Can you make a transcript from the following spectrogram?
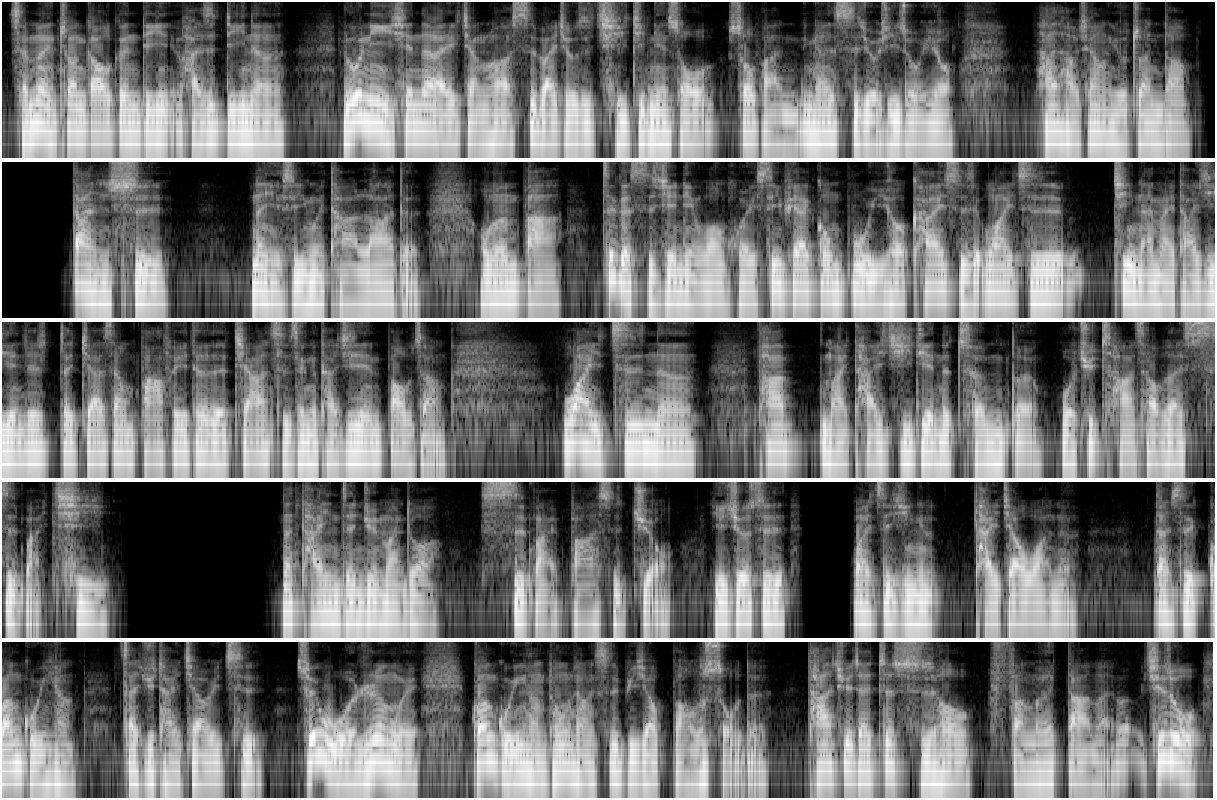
成本赚高跟低还是低呢？如果你以现在来讲的话，四百九十七，今天收收盘应该是四九七左右，他好像有赚到。但是那也是因为他拉的。我们把这个时间点往回，CPI 公布以后，开始外资。进来买台积电，就再加上巴菲特的加持，整个台积电暴涨。外资呢，他买台积电的成本，我去查，差不多在四百七。那台银证券买多少？四百八十九，也就是外资已经抬轿完了，但是官股银行再去抬轿一次。所以我认为，官股银行通常是比较保守的，它却在这时候反而大买。其实我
